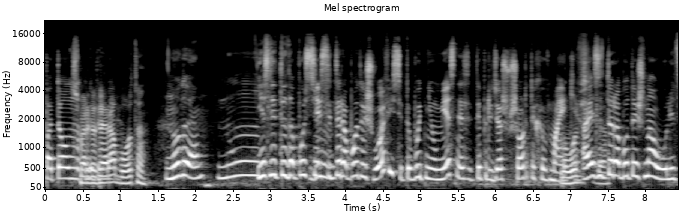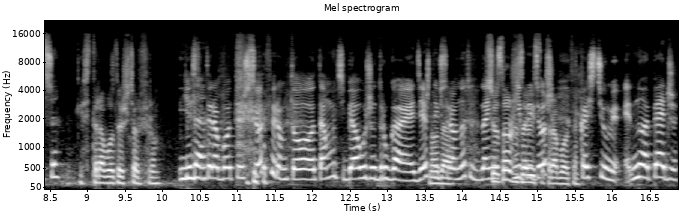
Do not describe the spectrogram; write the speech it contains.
Потом, Смотри, какая например, работа. Ну да. Ну, Если ты, допустим... если ты работаешь в офисе, то будет неуместно, если ты придешь в шортах и в майке. в офисе, А если да. ты работаешь на улице? Если ты работаешь серфером. Если Да. ты работаешь серфером, то там у тебя уже другая одежда, Ну и да. все равно ты туда Всё не, тоже не придешь в костюме. Ну, опять же,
